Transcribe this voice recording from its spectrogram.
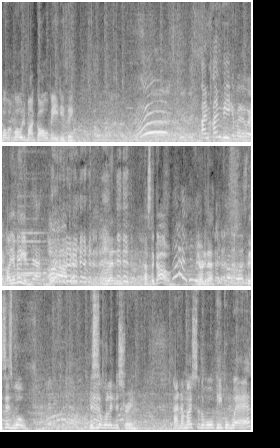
What what would my goal be, do you think? I'm, I'm vegan, by the way. Oh, you're vegan? Yeah. Ah, okay. well, then that's the goal. You're already there. This is wool. This is a wool industry. And uh, most of the wool people wear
